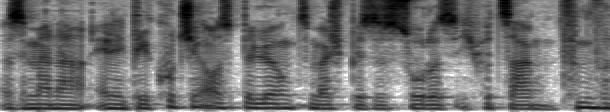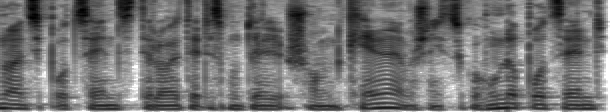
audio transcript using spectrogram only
Also in meiner NLP-Coaching-Ausbildung zum Beispiel ist es so, dass ich würde sagen, 95% der Leute das Modell schon kennen, wahrscheinlich sogar 100%,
